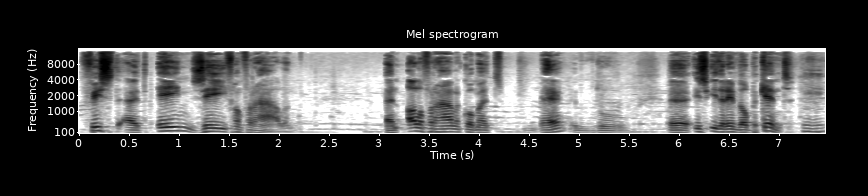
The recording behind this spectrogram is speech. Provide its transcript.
vist uit één zee van verhalen. En alle verhalen komen uit... Hè, ik bedoel, uh, is iedereen wel bekend. Mm -hmm.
